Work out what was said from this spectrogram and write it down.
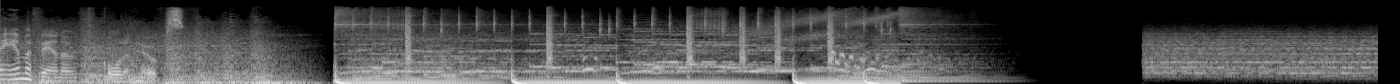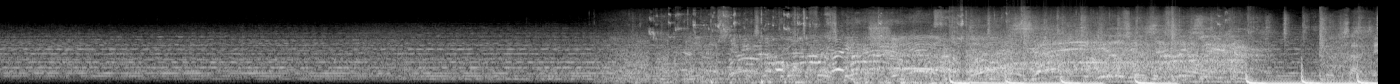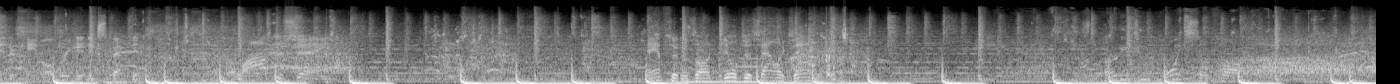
I am a fan of Golden Hoops. Hampton is on Gilgeous-Alexander. 32 points so far.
